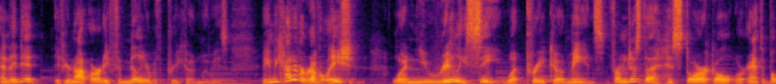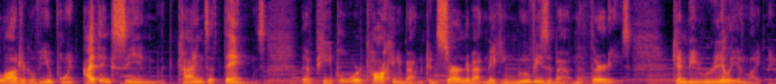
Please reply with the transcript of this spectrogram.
And they did. If you're not already familiar with pre-code movies, it can be kind of a revelation. when you really see what pre-code means. From just a historical or anthropological viewpoint, I think seeing the kinds of things that people were talking about and concerned about making movies about in the 30s can be really enlightening.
